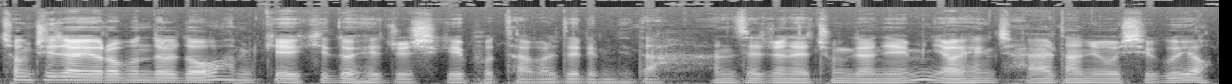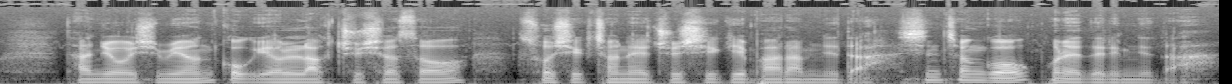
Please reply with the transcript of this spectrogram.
청취자 여러분들도 함께 기도해 주시기 부탁을 드립니다. 안세준 애청자님 여행 잘 다녀오시고요. 다녀오시면 꼭 연락 주셔서 소식 전해 주시기 바랍니다. 신청곡 보내드립니다.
